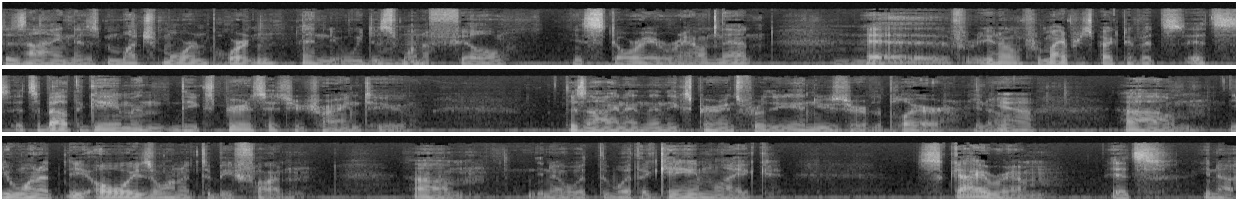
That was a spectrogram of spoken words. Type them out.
design is much more important, and we just want to fill the story around that. Uh, for, you know, from my perspective, it's it's it's about the game and the experience that you're trying to design, and, and the experience for the end user of the player. You know, Yeah. um, you want it. You always want it to be fun. Um, you know, with with a game like Skyrim, it's you know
